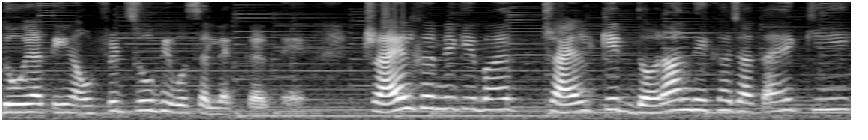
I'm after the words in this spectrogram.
दो या तीन आउटफिट जो भी वो सेलेक्ट करते हैं। ट्रायल करने के बाद ट्रायल के दौरान देखा जाता है कि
